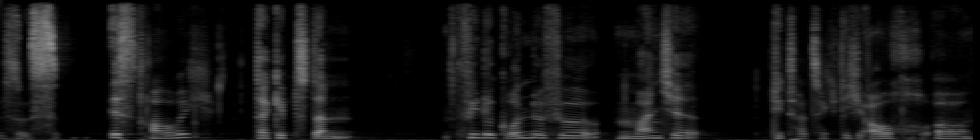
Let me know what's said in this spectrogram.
Es ist, ist traurig. Da gibt es dann viele Gründe für manche, die tatsächlich auch äh,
